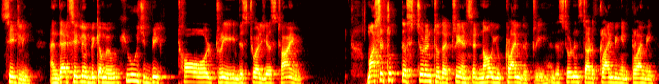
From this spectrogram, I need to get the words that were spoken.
seedling. And that seedling became a huge, big, tall tree in this 12 years' time. Master took the student to the tree and said, Now you climb the tree. And the student started climbing and climbing.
